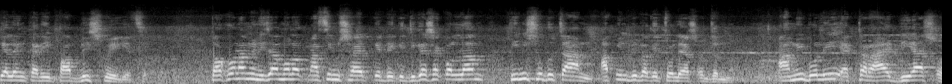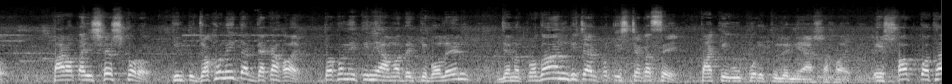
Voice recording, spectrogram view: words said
কেলেঙ্কারি পাবলিশ হয়ে গেছে। তখন আমি নিজাম হলক নাসিম সাহেবকে ডেকে জিজ্ঞাসা করলাম তিনি শুধু চান আপিল বিভাগে চলে আসার জন্য। আমি বলি একটা রায় দিয়ে আসো। তাড়াতাড়ি শেষ করো। কিন্তু যখনই তার দেখা হয়, তখনই তিনি আমাদেরকে বলেন যেন প্রধান বিচারপতি স্ট্যাটাসে তাকে উপরে তুলে নিয়ে আসা হয়। এই সব কথা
